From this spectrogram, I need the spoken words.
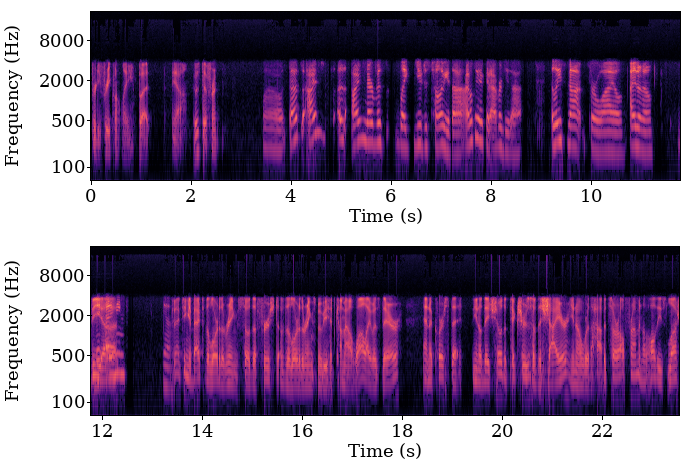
pretty frequently, but yeah, it was different. wow. That's I'm I'm nervous like you just telling me that. I don't think I could ever do that. At least not for a while. I don't know. The uh, I mean yeah. connecting it back to the Lord of the Rings. So the first of the Lord of the Rings movie had come out while I was there, and of course the you know they show the pictures of the Shire, you know where the hobbits are all from, and all these lush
